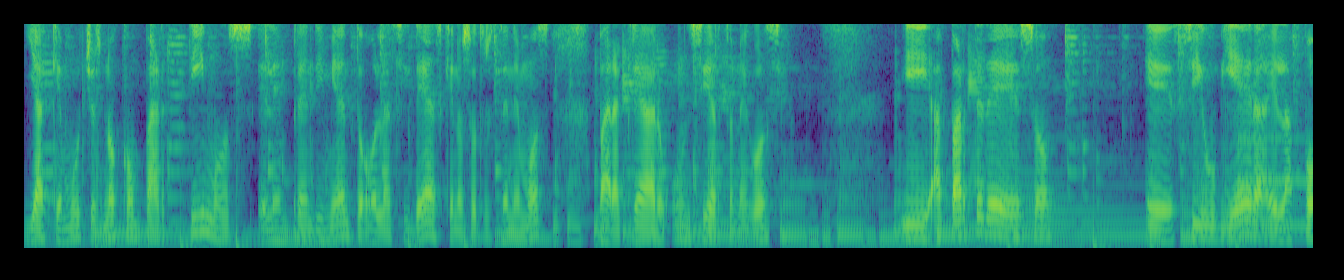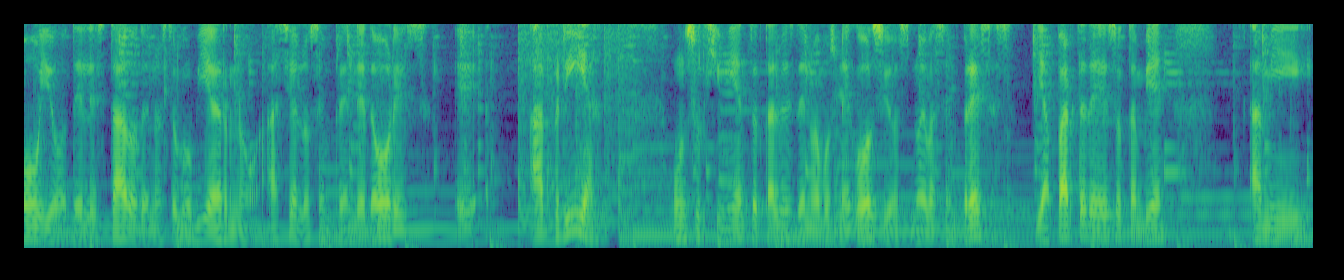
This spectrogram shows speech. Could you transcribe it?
ya que muchos no compartimos el emprendimiento o las ideas que nosotros tenemos para crear un cierto negocio. Y aparte de eso, eh, si hubiera el apoyo del Estado, de nuestro gobierno hacia los emprendedores, eh, habría un surgimiento tal vez de nuevos negocios, nuevas empresas. Y aparte de eso también, a mi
